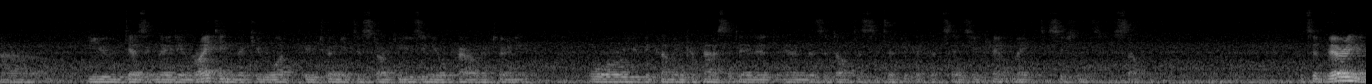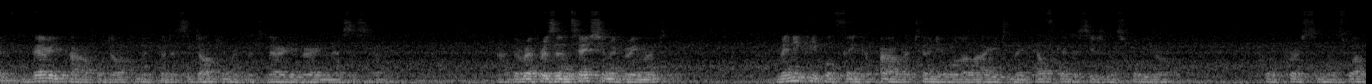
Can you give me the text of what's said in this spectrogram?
uh, you designate in writing that you want the attorney to start using your power of attorney, or you become incapacitated and there's a doctor's certificate that says you can't make decisions yourself. It's a very, very powerful document, but it's a document that's very, very necessary. Uh, the representation agreement, many people think a power of attorney will allow you to make healthcare decisions for your for a person as well,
